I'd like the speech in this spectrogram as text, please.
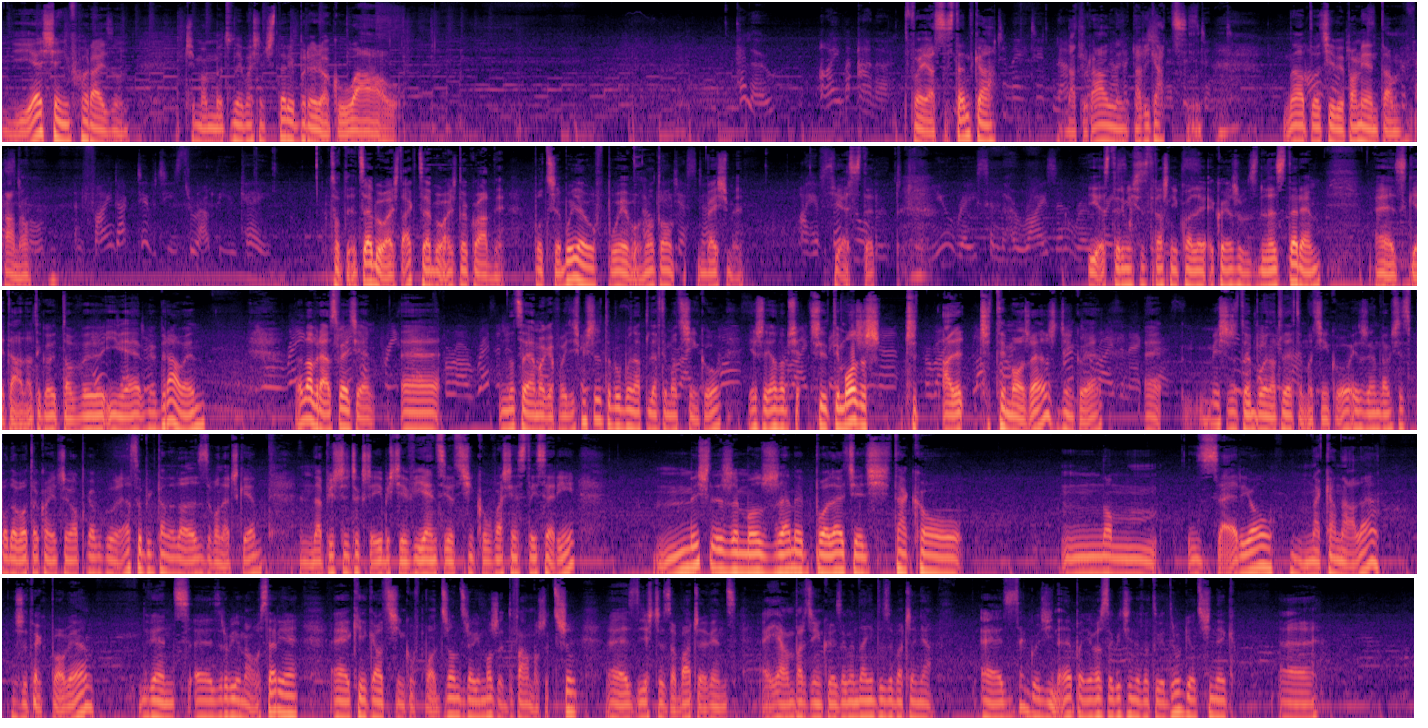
Jesień w Horizon. Czyli mamy tutaj właśnie 4 pory roku. Wow. Hello, I'm Anna. Twoja asystentka? Naturalnej nawigacji. No to ciebie pamiętam, Ano. Co ty, C byłaś, tak? C byłaś, dokładnie. Potrzebuję wpływu, no to weźmy. Jester. Jester mi się strasznie kole- kojarzył z Lesterem e, z GTA, dlatego to wy imię wybrałem. No dobra, słuchajcie, e, no co ja mogę powiedzieć? Myślę, że to byłby na tyle w tym odcinku. Jeżeli on wam się... Czy ty możesz... Czy... Ale... Czy ty możesz? Dziękuję. E, myślę, że to by było na tyle w tym odcinku. Jeżeli on wam się spodobał, to koniecznie łapka w górę, subik tam na dole z dzwoneczkiem. Napiszcie, czy chcielibyście więcej odcinków właśnie z tej serii. Myślę, że możemy polecieć taką... No... serią na kanale, że tak powiem. Więc e, zrobimy małą serię, e, kilka odcinków pod rząd, zrobię może dwa, może trzy, e, jeszcze zobaczę, więc e, ja wam bardzo dziękuję za oglądanie, do zobaczenia e, za godzinę, ponieważ za godzinę wlatuje drugi odcinek. E,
